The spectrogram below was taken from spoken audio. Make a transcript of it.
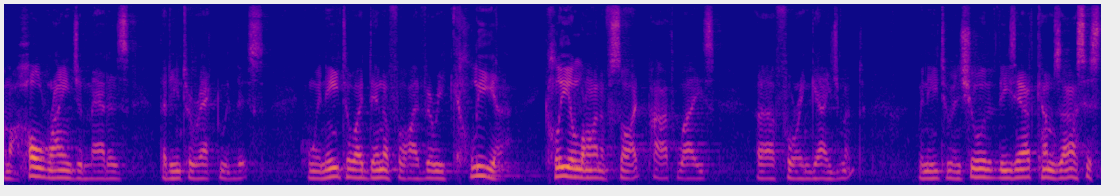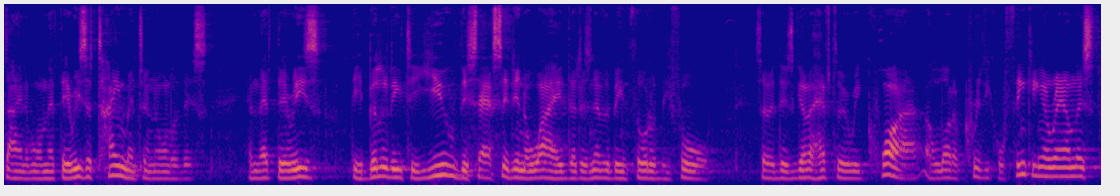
on a whole range of matters that interact with this. And we need to identify very clear clear line of sight pathways uh, for engagement. We need to ensure that these outcomes are sustainable and that there is attainment in all of this and that there is the ability to yield this asset in a way that has never been thought of before. So there's going to have to require a lot of critical thinking around this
